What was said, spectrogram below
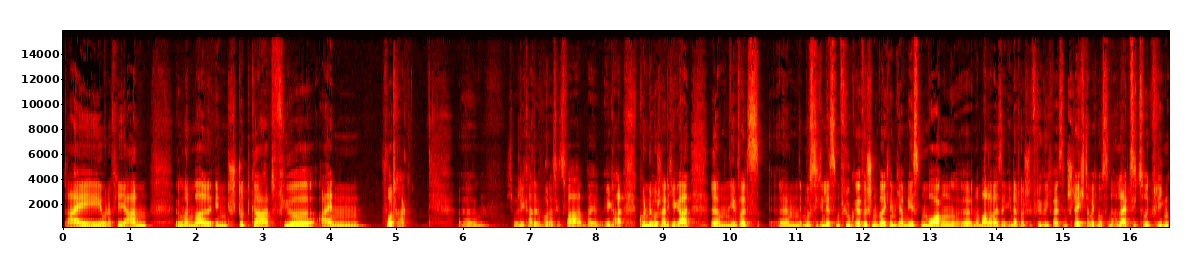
drei oder vier Jahren irgendwann mal in Stuttgart für einen Vortrag. Ähm, ich überlege gerade, wo das jetzt war, weil egal, Kunde wahrscheinlich egal. Ähm, jedenfalls ähm, musste ich den letzten Flug erwischen, weil ich nämlich am nächsten Morgen, äh, normalerweise innerdeutsche Flüge, ich weiß, sind schlecht, aber ich musste nach Leipzig zurückfliegen,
